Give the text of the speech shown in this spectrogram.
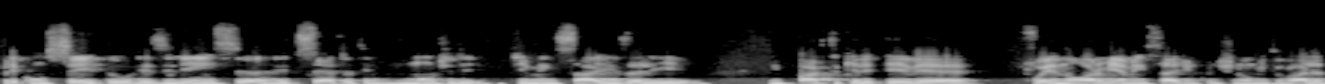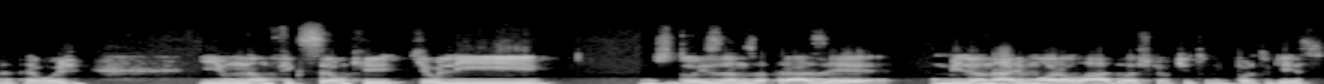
preconceito, resiliência, etc. Tem um monte de, de mensagens ali. O impacto que ele teve é, foi enorme e a mensagem continua muito válida até hoje. E um não ficção que, que eu li uns dois anos atrás é O Milionário Mora ao Lado, acho que é o título em português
